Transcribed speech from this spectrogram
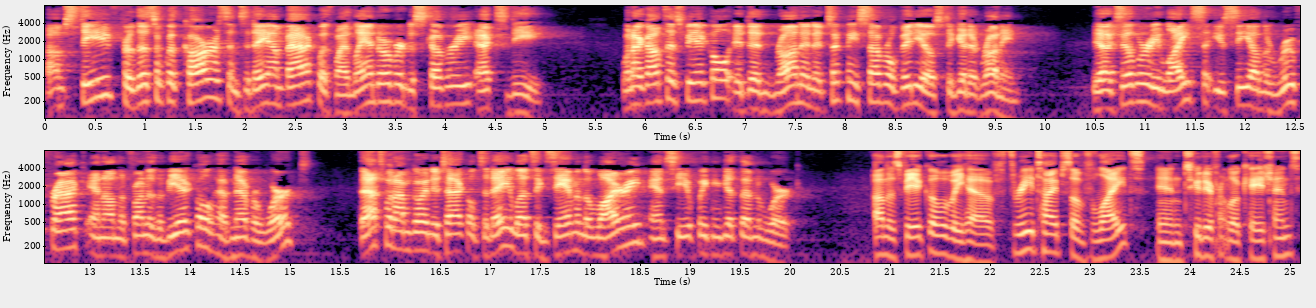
I'm Steve for This Week with Cars, and today I'm back with my Land Rover Discovery XD. When I got this vehicle, it didn't run, and it took me several videos to get it running. The auxiliary lights that you see on the roof rack and on the front of the vehicle have never worked. That's what I'm going to tackle today. Let's examine the wiring and see if we can get them to work. On this vehicle, we have three types of lights in two different locations.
